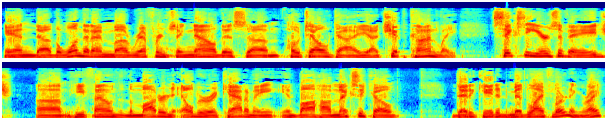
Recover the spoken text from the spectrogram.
and uh, the one that I'm uh, referencing now, this um, hotel guy, uh, Chip Conley, 60 years of age. Um, he founded the Modern Elder Academy in Baja, Mexico, dedicated to midlife learning. Right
